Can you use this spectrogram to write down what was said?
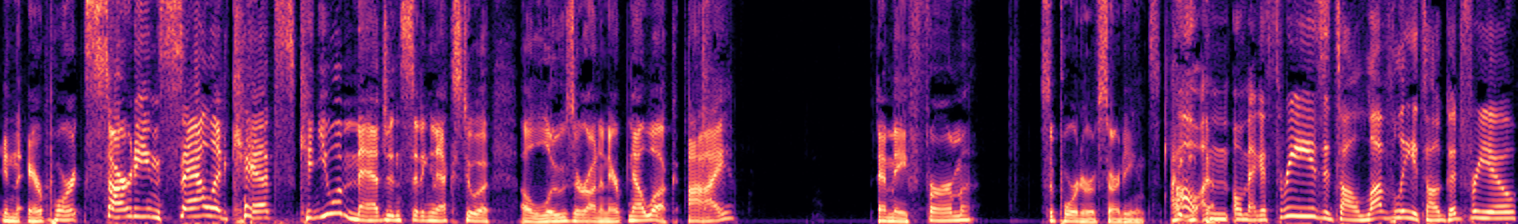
in the airport? Sardine salad kits." Can you imagine sitting next to a, a loser on an airplane? Now, look, I am a firm supporter of sardines. I oh, um, omega threes. It's all lovely. It's all good for you,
